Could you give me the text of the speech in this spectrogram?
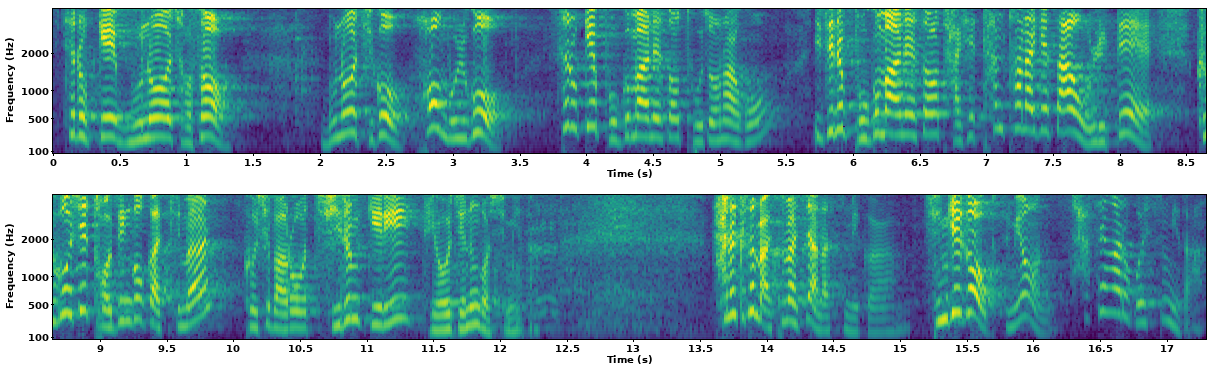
새롭게 무너져서 무너지고 허물고 새롭게 복음 안에서 도전하고 이제는 복음 안에서 다시 탄탄하게 쌓아 올릴 때 그것이 더딘 것 같지만 그것이 바로 지름길이 되어지는 것입니다. 하나님께서 말씀하시지 않았습니까? 징계가 없으면 사생하라고 했습니다.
